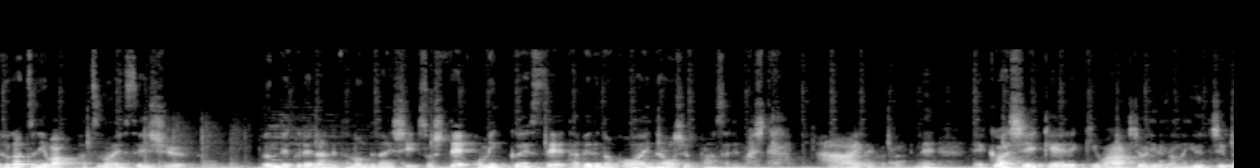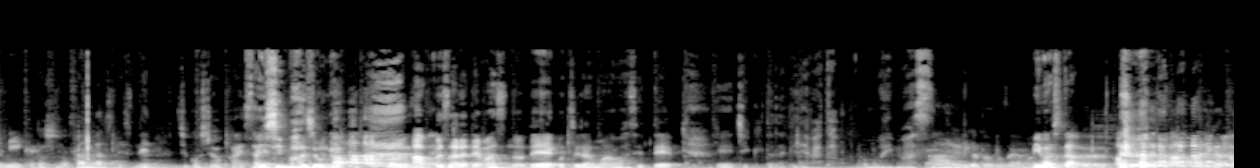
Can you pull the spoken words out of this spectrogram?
9月には初のエッセイ集「産んでくれなんで頼んでないし」そしてコミックエッセイ「食べるの怖いな」を出版されました。はいということでね、えー詳しい経歴はしおりねさんの YouTube に今年の3月ですね自己紹介最新バージョンが ねアップされてますのでこちらも合わせて、えーチェックいただければと思いますはい、ありがとうございます。見ましたあ、本当ですか？ありがと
